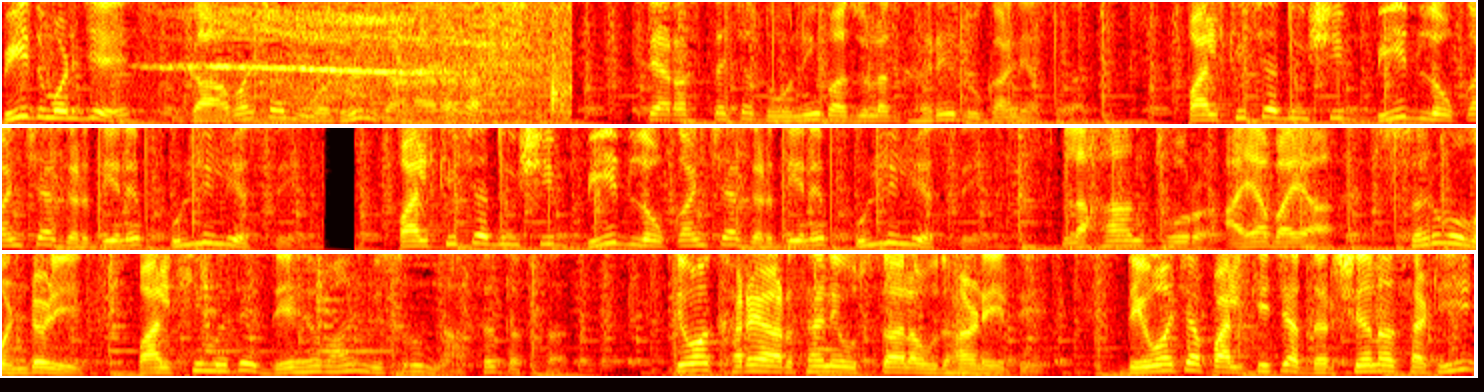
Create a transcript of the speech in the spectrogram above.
बीद म्हणजे गावाच्या मधून जाणारा रस्ता. त्या रस्त्याच्या दोन्ही बाजूला घरे दुकाने असतात. पालखीच्या दिवशी बीद लोकांच्या गर्दीने फुललेली असते. पालखीच्या दिवशी बीद लोकांच्या गर्दीने फुललेली असते. लहान थोर आयाबाया सर्व मंडळी पालखीमध्ये देहभान विसरून नाचत असतात. तेव्हा खऱ्या अर्थाने उत्साहाला उधाण येते. देवाच्या पालखीच्या दर्शनासाठी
